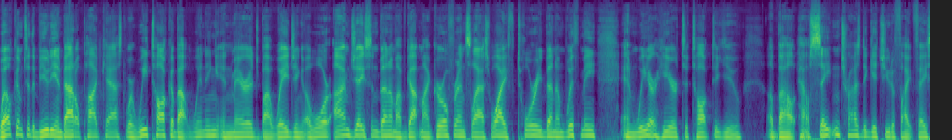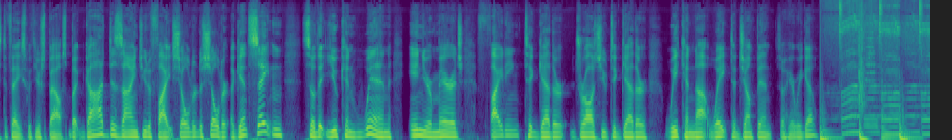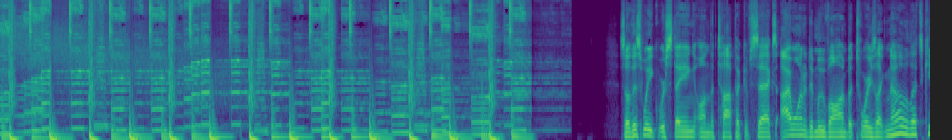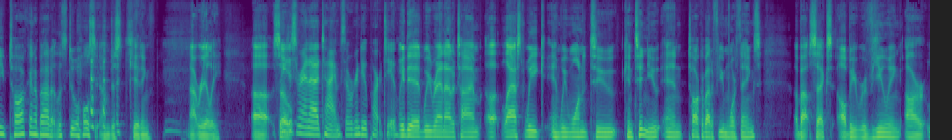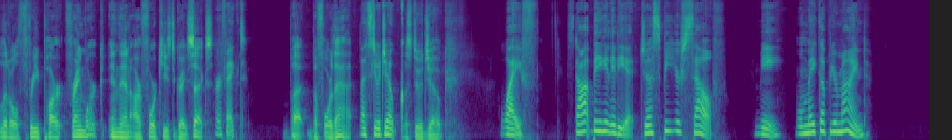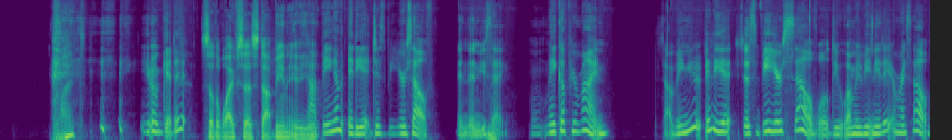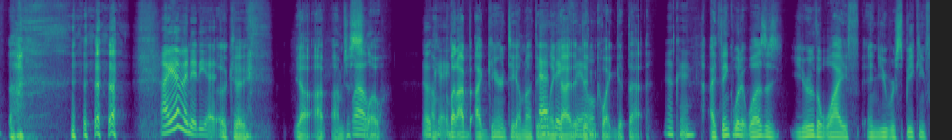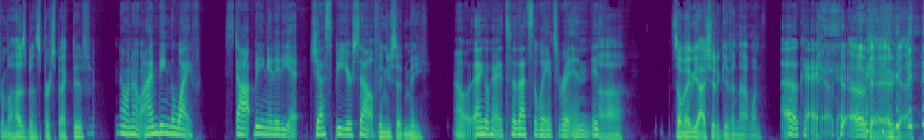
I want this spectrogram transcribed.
Welcome to the Beauty and Battle podcast, where we talk about winning in marriage by waging a war. I'm Jason Benham. I've got my girlfriend slash wife, Tori Benham, with me, and we are here to talk to you about how Satan tries to get you to fight face to face with your spouse, but God designed you to fight shoulder to shoulder against Satan so that you can win in your marriage. Fighting together draws you together. We cannot wait to jump in. So here we go. So this week we're staying on the topic of sex. I wanted to move on, but Tori's like, "No, let's keep talking about it. Let's do a whole." Se-. I'm just kidding, not really. Uh, so we just ran out of time, so we're gonna do part two. We did. We ran out of time uh, last week, and we wanted to continue and talk about a few more things about sex. I'll be reviewing our little three part framework, and then our four keys to great sex. Perfect. But before that, let's do a joke. Let's do a joke. Wife, stop being an idiot. Just be yourself me. Well, make up your mind. What? you don't get it? So the wife says, Stop being an idiot. Stop being an idiot. Just be yourself. And then you mm. say, well, Make up your mind. Stop being an idiot. Just be yourself. Well, do you want me to be an idiot or myself? I am an idiot. Okay. Yeah, I, I'm just slow. Okay. I'm, but I, I guarantee I'm not the Epic only guy that fail. didn't quite get that. Okay. I think what it was is you're the wife and you were speaking from a husband's perspective. No, no, I'm being the wife. Stop being an idiot. Just be yourself. Then you said me. Oh, okay. So that's the way it's written. It, uh, so maybe I should have given that one. Okay. Okay. okay. Okay.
